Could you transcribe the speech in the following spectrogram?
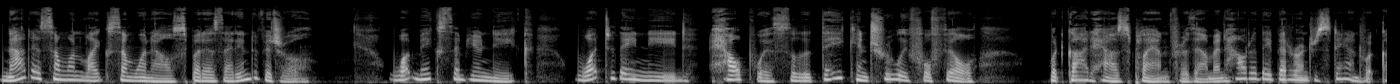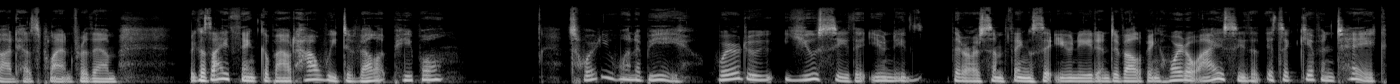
not as someone like someone else, but as that individual. What makes them unique? What do they need help with so that they can truly fulfill what God has planned for them and how do they better understand what God has planned for them? Because I think about how we develop people. It's where do you want to be? Where do you see that you need? There are some things that you need in developing. Where do I see that it's a give and take,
